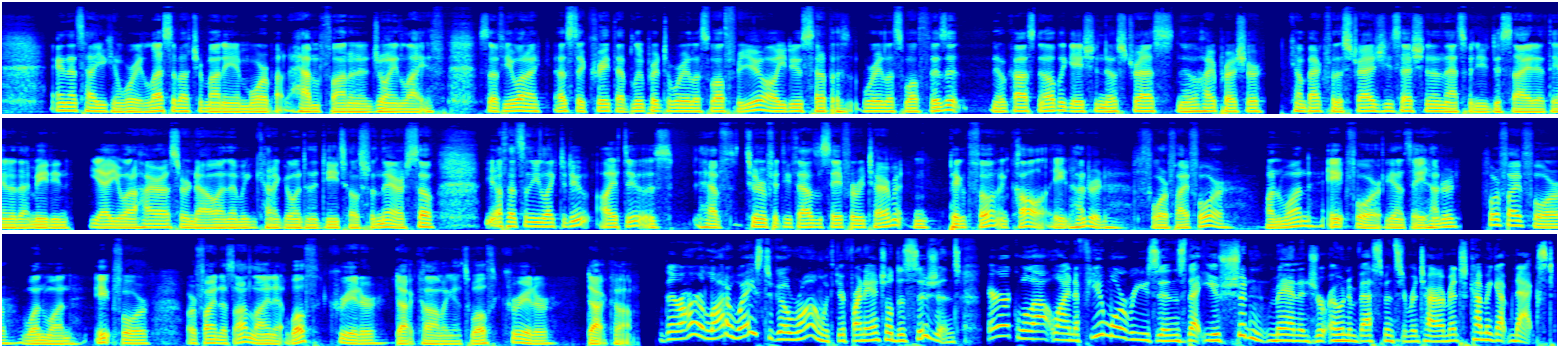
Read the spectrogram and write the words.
And that's how you can worry less about your money and more about having fun and enjoying life. So if you want us to create that blueprint to worry less wealth for you, all you do is set up a worry less wealth visit. No cost, no obligation, no stress, no high pressure come back for the strategy session, and that's when you decide at the end of that meeting, yeah, you want to hire us or no, and then we can kind of go into the details from there. So, you know, if that's something you'd like to do, all you have to do is have 250,000 saved for retirement and pick up the phone and call 800 454 1184. Again, it's 800 454 1184 or find us online at wealthcreator.com. Again, it's wealthcreator.com. There are a lot of ways to go wrong with your financial decisions. Eric will outline a few more reasons that you shouldn't manage your own investments in retirement coming up next.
